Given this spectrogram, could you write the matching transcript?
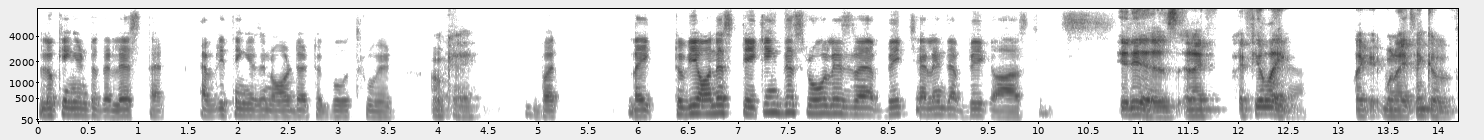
looking into the list that everything is in order to go through it. Okay, But like, to be honest, taking this role is a big challenge, a big ask. It's, it is, and I, I feel like, Yeah. like when I think of,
